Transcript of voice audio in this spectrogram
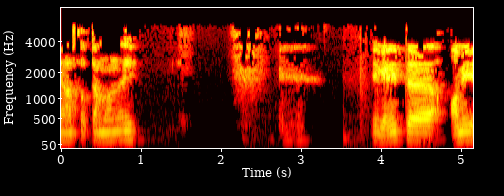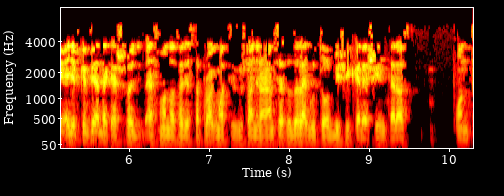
azt szoktam mondani. Igen, itt ami egyébként érdekes, hogy ezt mondod, hogy ezt a pragmatizmust annyira nem szereted, a legutóbbi sikeres Inter az pont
